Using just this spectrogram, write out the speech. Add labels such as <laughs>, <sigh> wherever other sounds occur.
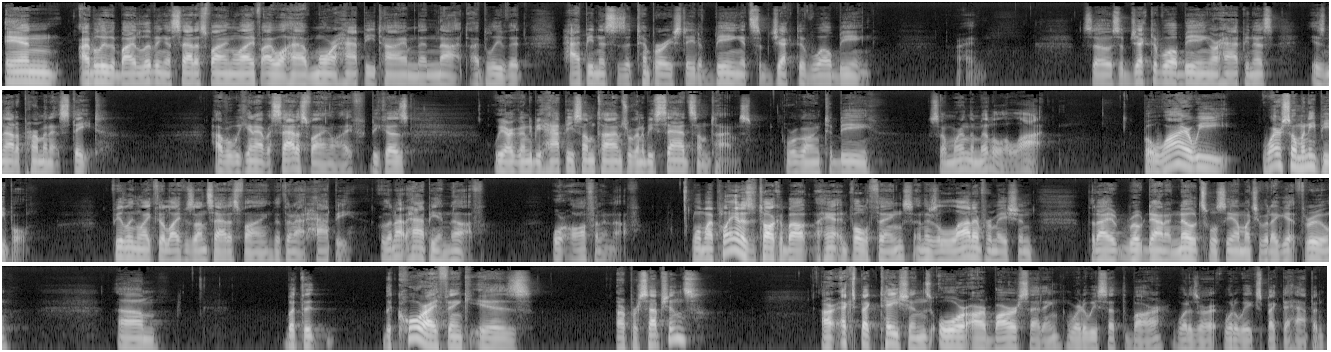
And I believe that by living a satisfying life, I will have more happy time than not. I believe that happiness is a temporary state of being, it's subjective well being. Right? So, subjective well being or happiness is not a permanent state. However, we can have a satisfying life because we are going to be happy sometimes, we're going to be sad sometimes. We're going to be somewhere in the middle a lot. But why are we why are so many people feeling like their life is unsatisfying, that they're not happy, or they're not happy enough or often enough? Well, my plan is to talk about a handful of things, and there's a lot of information that I wrote down in notes. We'll see how much of it I get through. Um, but the the core, I think, is our perceptions our expectations or our bar setting. Where do we set the bar? What is our what do we expect to happen?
